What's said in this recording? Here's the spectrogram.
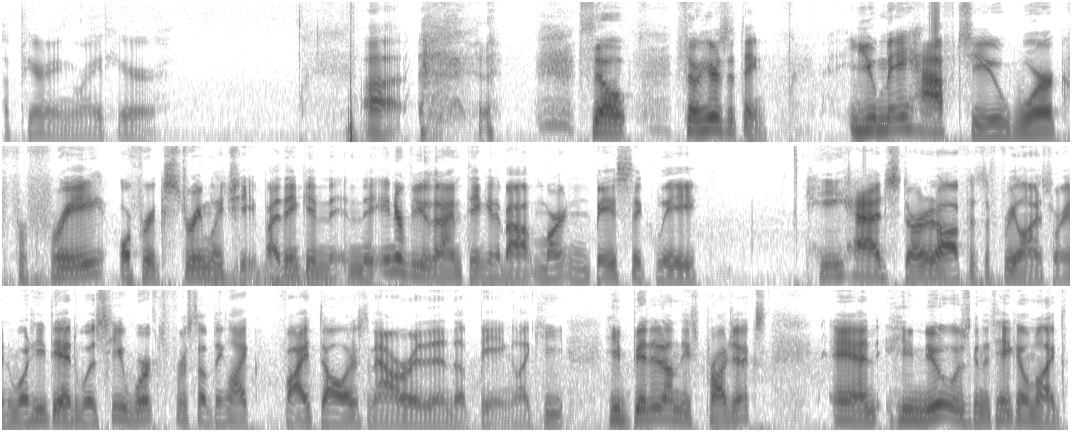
appearing right here. Uh, so, so here's the thing you may have to work for free or for extremely cheap. I think in, in, the interview that I'm thinking about, Martin basically he had started off as a freelancer, and what he did was he worked for something like five dollars an hour. It ended up being like he he bidded on these projects, and he knew it was going to take him like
